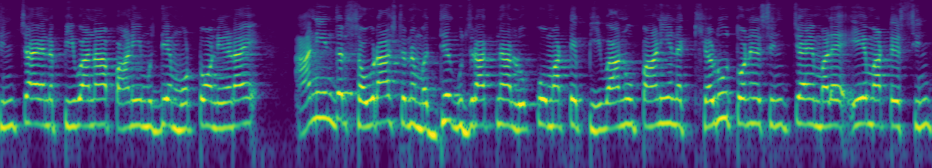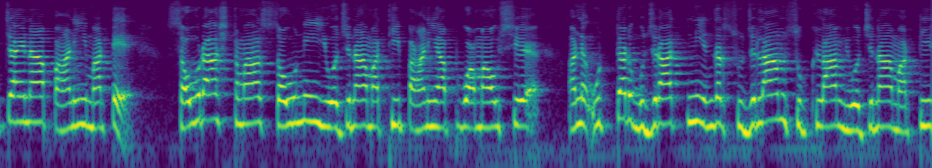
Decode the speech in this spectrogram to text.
સિંચાઈ અને પીવાના પાણી મુદ્દે મોટો નિર્ણય. આની અંદર સૌરાષ્ટ્ર અને મધ્ય ગુજરાતના લોકો માટે પીવાનું પાણી અને ખેડૂતોને સિંચાઈ મળે એ માટે સિંચાઈના પાણી માટે સૌરાષ્ટ્રમાં સૌની યોજનામાંથી પાણી આપવામાં આવશે. અને ઉત્તર ગુજરાતની અંદર સુજલામ સુફલામ યોજનામાંથી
